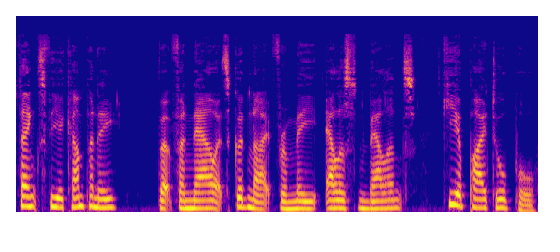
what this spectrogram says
Thanks for your company, but for now it's good night from me, Alison Ballance. Kia pai tōpō.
